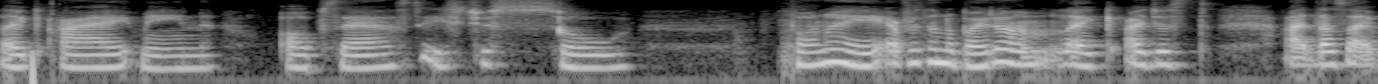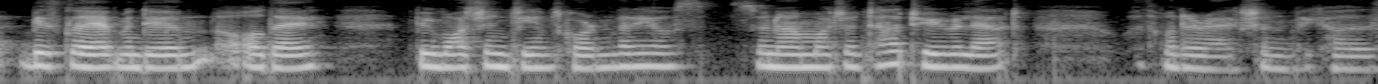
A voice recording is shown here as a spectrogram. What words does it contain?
Like, I mean obsessed. He's just so funny. Everything about him. Like, I just, I, that's what basically I've been doing all day. Been watching James Corden videos. So now I'm watching Tattoo Roulette with One Direction because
